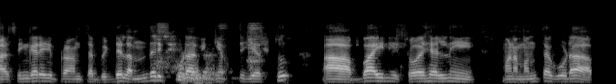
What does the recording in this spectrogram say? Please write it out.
ఆ సింగరేణి ప్రాంత బిడ్డలందరికీ కూడా విజ్ఞప్తి చేస్తూ ఆ అబ్బాయిని సోహెల్ని మనమంతా కూడా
